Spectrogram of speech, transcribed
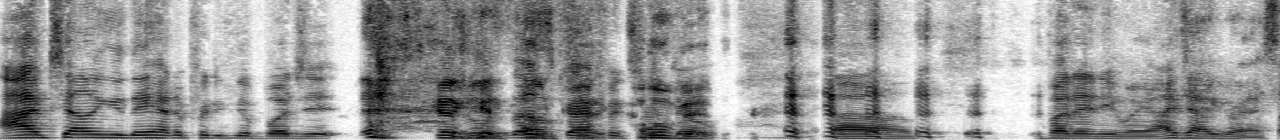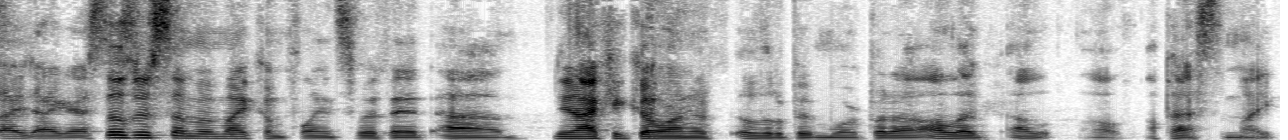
I'm telling you, they had a pretty good budget because those conflict. graphics were COVID. dope. Um, but anyway, I digress. I digress. Those are some of my complaints with it. Um, you know, I could go on a, a little bit more, but I'll, I'll let I'll, I'll I'll pass the mic.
